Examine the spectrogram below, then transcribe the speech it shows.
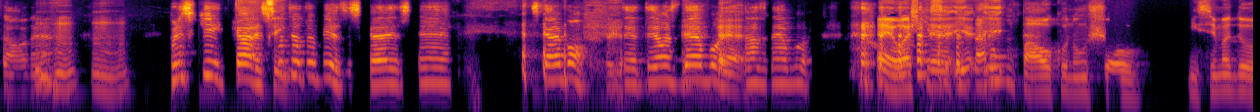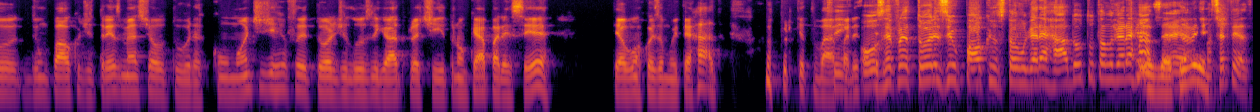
tal, né? Uhum, uhum. Por isso que, cara, escuta o teu business, esse cara, esse, é, esse cara é bom, tem, tem umas ideias boas, é. tem umas ideias boas. É, eu acho que se tu tá num palco, num show, em cima do, de um palco de 3 metros de altura, com um monte de refletor de luz ligado para ti e tu não quer aparecer, tem alguma coisa muito errada. porque tu vai Sim, aparecer. Ou os refletores e o palco estão no lugar errado, ou tu tá no lugar errado. Exatamente. É, com certeza.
